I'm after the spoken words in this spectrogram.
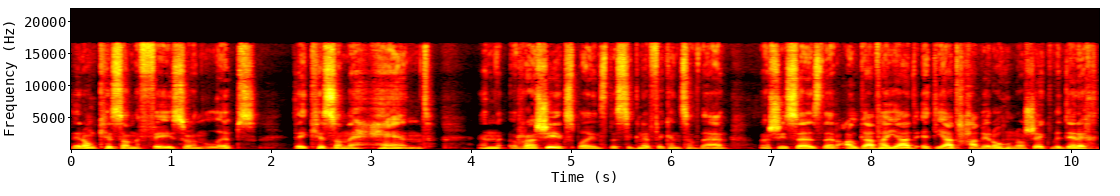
they don't kiss on the face or on the lips, they kiss on the hand. And Rashi explains the significance of that. Rashi says that al gav hayad et yad haverohu noshek v'derech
